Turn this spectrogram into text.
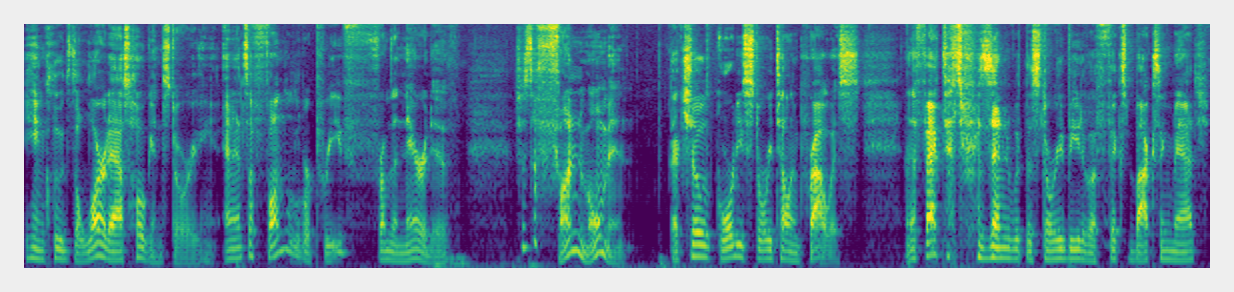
he includes the lard ass Hogan story, and it's a fun little reprieve from the narrative. Just a fun moment that shows Gordy's storytelling prowess. And the fact that's presented with the story beat of a fixed boxing match,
